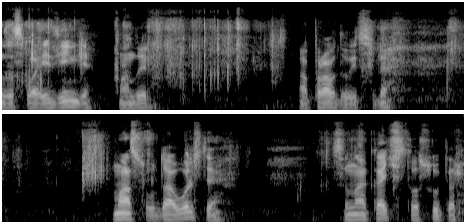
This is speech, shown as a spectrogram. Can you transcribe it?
за свои деньги модель оправдывает себя. Массу удовольствия. Цена, качество супер.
